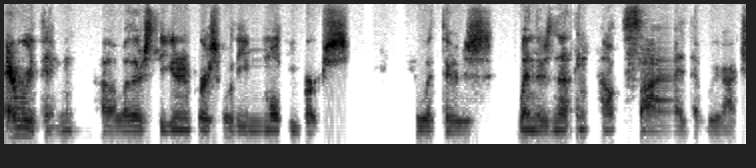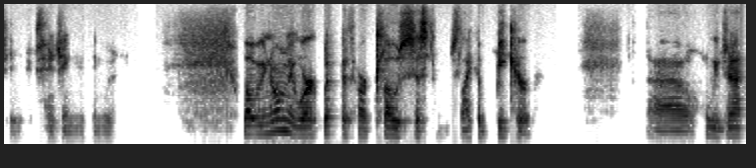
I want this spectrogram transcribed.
everything, uh, whether it's the universe or the multiverse, with there's when there's nothing outside that we're actually exchanging anything with. Well, we normally work with our closed systems, like a beaker. Uh, we do not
